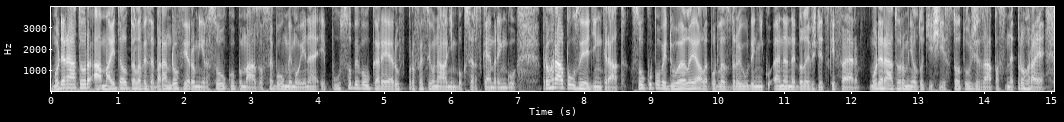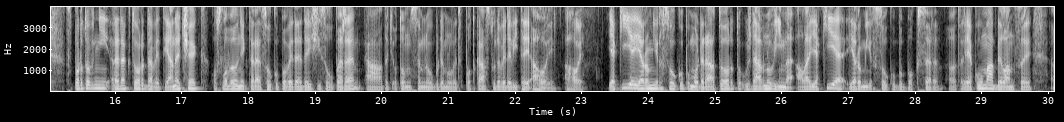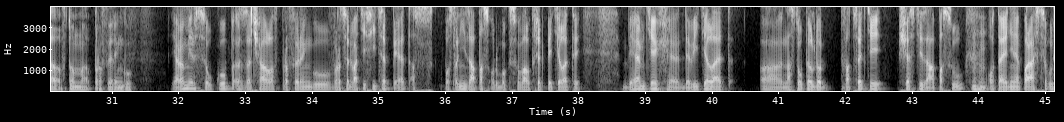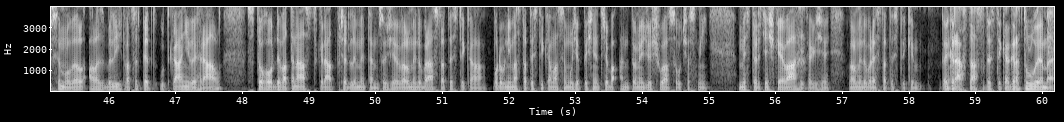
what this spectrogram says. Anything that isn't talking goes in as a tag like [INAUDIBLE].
Moderátor a majitel televize Barandov Jaromír Soukup má za sebou mimo jiné i působivou kariéru v profesionálním boxerském ringu. Prohrál pouze jedinkrát. Soukupovi duely ale podle zdrojů deníku N nebyly vždycky fair. Moderátor měl totiž jistotu, že zápas neprohraje. Sportovní redaktor David Janeček oslovil některé Soukupovi tehdejší soupeře a teď o tom se mnou bude mluvit v podcastu. Davide, vítej, ahoj. Ahoj. Jaký je Jaromír Soukup moderátor, to už dávno víme, ale jaký je Jaromír Soukup boxer? Eh, tedy jakou má bilanci eh, v tom profiringu? Jaromír Soukup začal v profiringu v roce 2005 a poslední zápas odboxoval před pěti lety. Během těch devíti let uh, nastoupil do 20 šesti zápasů. Mm-hmm. O té jediné porážce už jsem mluvil, ale zbylých 25 utkání vyhrál, z toho 19 krát před limitem, což je velmi dobrá statistika. Podobnýma statistikama se může pěšně třeba Anthony Joshua, současný mistr těžké váhy, takže velmi dobré statistiky. To je krásná statistika, gratulujeme.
